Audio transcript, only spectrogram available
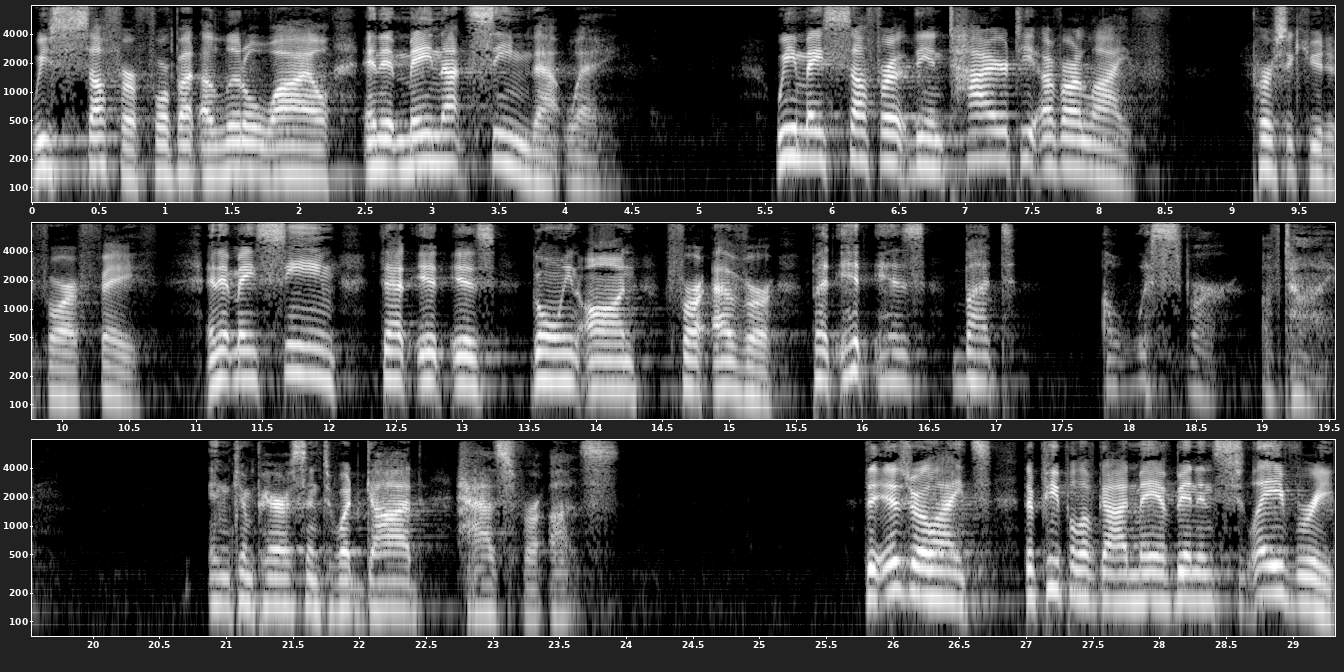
We suffer for but a little while, and it may not seem that way. We may suffer the entirety of our life persecuted for our faith, and it may seem that it is going on forever, but it is but a whisper of time in comparison to what God has for us. The Israelites, the people of God, may have been in slavery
